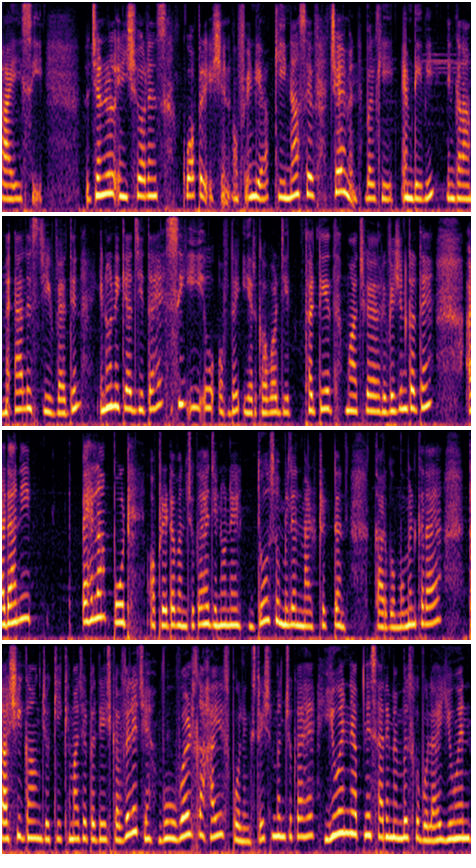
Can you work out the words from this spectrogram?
I C general insurance cooperation of India की न सिर्फ़ चेयरमैन बल्कि एम डी एमडीबी जिनका नाम है एलिस जी वैद्यन इन्होंने क्या जीता है? सीईओ ऑफ़ द ईयर का अवार्ड जीत थर्टी मार्च का रिविजन करते हैं। अडानी पहला पोर्ट ऑपरेटर बन चुका है, जिन्होंने 200 million metric ton cargo movement कराया। ताशीगांग, जो कि हिमाचल प्रदेश का विलेज है, वो वर्ल्ड का हाईएस्ट पोलिंग स्टेशन बन चुका है। यूएन ने अपने सारे मेंबर्स को बोला है यूएन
